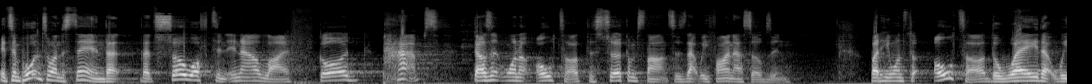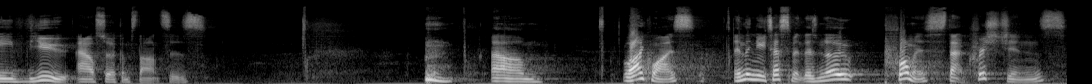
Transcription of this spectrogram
It's important to understand that, that so often in our life, God perhaps doesn't want to alter the circumstances that we find ourselves in. But he wants to alter the way that we view our circumstances. um, likewise, in the New Testament, there's no promise that Christians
